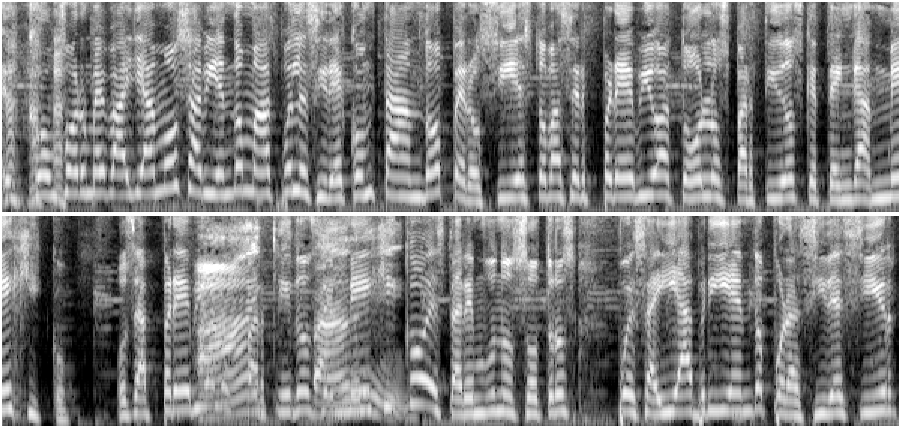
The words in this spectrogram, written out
eh, conforme vayamos sabiendo más, pues les iré contando, pero sí, esto va a ser previo a todos los partidos que tenga México. O sea, previo a los partidos de. México estaremos nosotros, pues ahí abriendo, por así decir,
